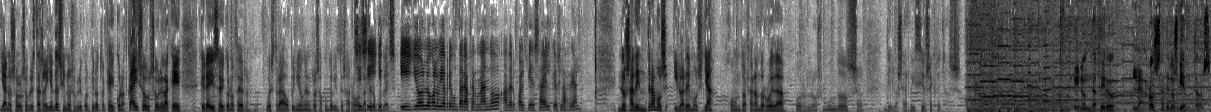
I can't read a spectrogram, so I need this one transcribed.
ya no solo sobre estas leyendas, sino sobre cualquier otra que conozcáis o sobre la que queráis conocer vuestra opinión en rosa.vientos.es. Sí, sí, y yo luego le voy a preguntar a Fernando a ver cuál piensa él que es la real. Nos adentramos, y lo haremos ya, junto a Fernando Rueda, por los mundos de los servicios secretos. En Onda Cero, La Rosa de los Vientos.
